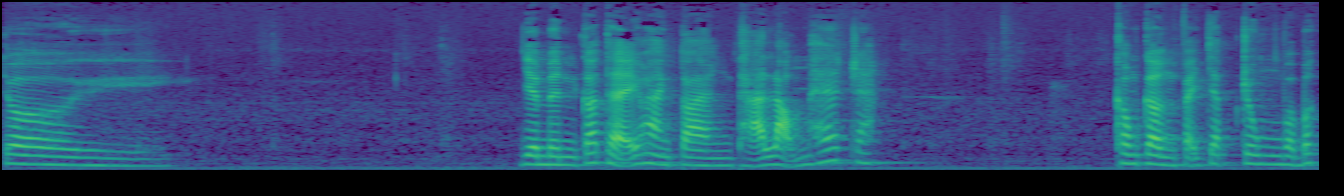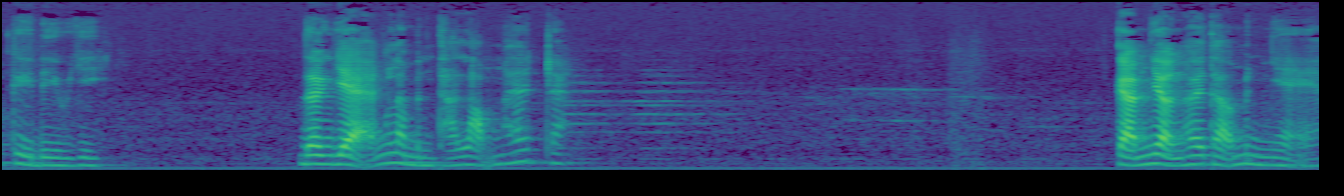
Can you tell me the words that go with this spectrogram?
Trời. Giờ mình có thể hoàn toàn thả lỏng hết ra. Không cần phải tập trung vào bất kỳ điều gì. Đơn giản là mình thả lỏng hết ra. Cảm nhận hơi thở mình nhẹ.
